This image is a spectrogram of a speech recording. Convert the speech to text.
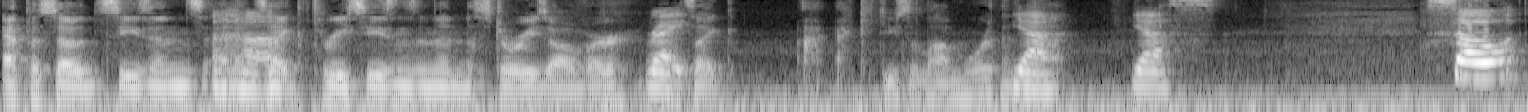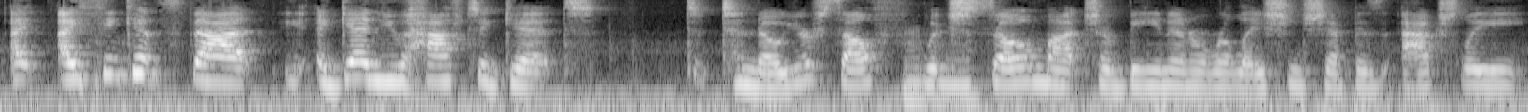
episode seasons, and it's Uh-huh. like three seasons, and then the story's over. Right. It's like I, I could use a lot more than Yeah. that. Yes. So I, I think it's that again you have to get t- to know yourself, which so much of being in a relationship is actually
